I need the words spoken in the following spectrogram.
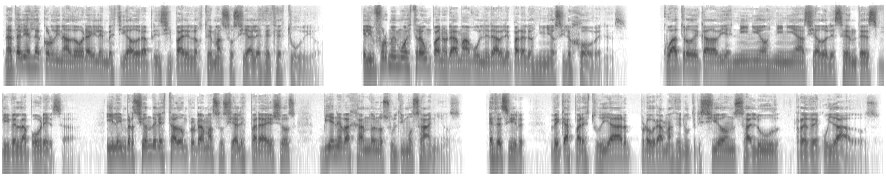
Natalia es la coordinadora y la investigadora principal en los temas sociales de este estudio. El informe muestra un panorama vulnerable para los niños y los jóvenes. Cuatro de cada diez niños, niñas y adolescentes viven la pobreza. Y la inversión del Estado en programas sociales para ellos viene bajando en los últimos años. Es decir, becas para estudiar, programas de nutrición, salud, red de cuidados.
